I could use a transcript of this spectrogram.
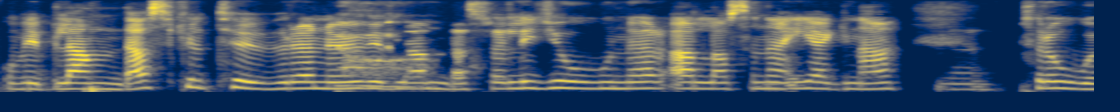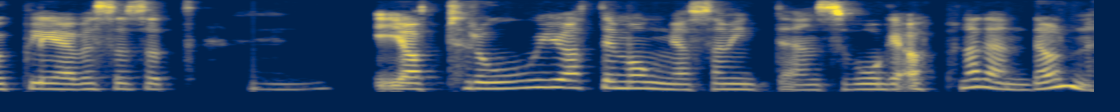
Och vi blandas kulturer nu, vi Ja. blandas religioner, alla har sina egna Mm. troupplevelser. Så att Mm. jag tror ju att det är många som inte ens vågar öppna den dörren.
